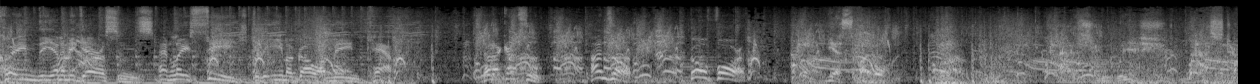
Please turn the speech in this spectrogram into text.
Claim the enemy garrisons and lay siege to the Imagawa main camp. Tadakatsu, Hanzo, go forth! Yes, my lord. As you wish, master.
